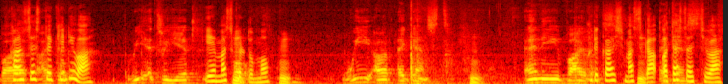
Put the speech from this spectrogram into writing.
間接的には言えますけれども、繰り返しますが、私たちは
